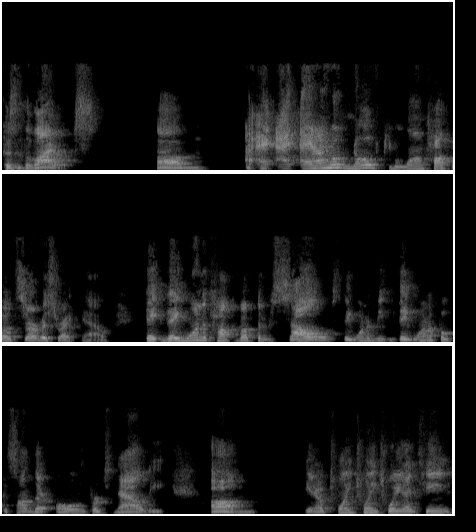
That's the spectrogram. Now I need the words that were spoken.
because of the virus. Um, I, I, I don't know if people want to talk about service right now. They, they want to talk about themselves. They want to be they want to focus on their own personality. Um, you know, 2020, 2019,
